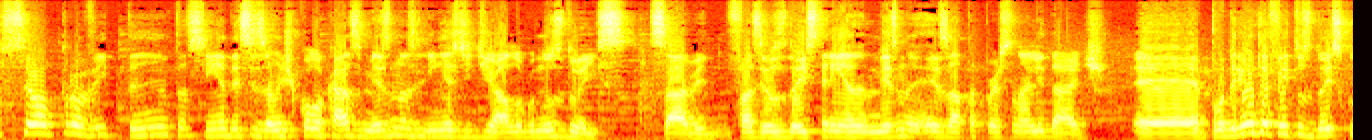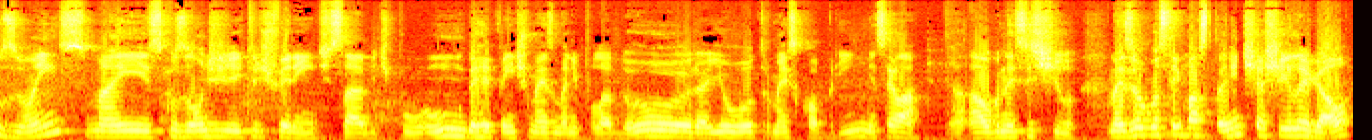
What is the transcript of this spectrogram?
se eu aprovei tanto assim a decisão de colocar as mesmas linhas de diálogo nos dois. Sabe? Fazer os dois terem a mesma exata personalidade. É, poderiam ter feito os dois cuzões, mas cuzão de jeito diferente, sabe? Tipo, um de repente mais manipulador, aí o outro mais cobrinha, sei lá, algo nesse estilo. Mas eu gostei bastante, achei legal.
